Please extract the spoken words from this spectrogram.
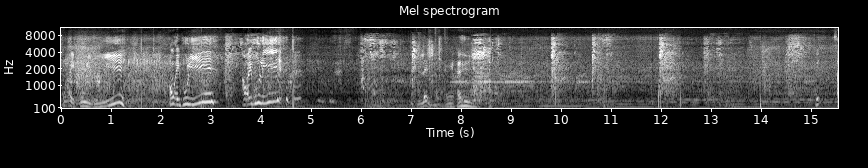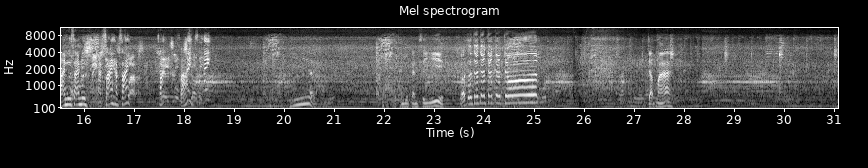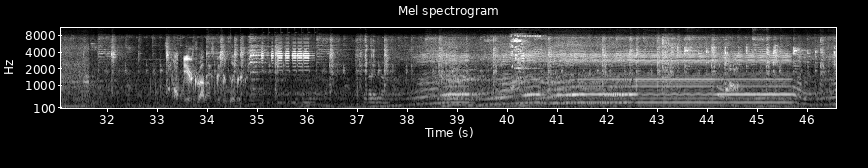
เอาไอ้ผู้หลี เอาไอ้ผู้หลี เอาไอ้ผู้หลี เล่นอะไรเฮ้ยเฮ้ยซ้ายมือซ้ายมือหักซ้ายหักซ้ายซ้ายซ้ายซ้ายเนี่ยไปคันเดียวกันสิจอดจอดจอดจอดจอดจอดจอดจับมา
